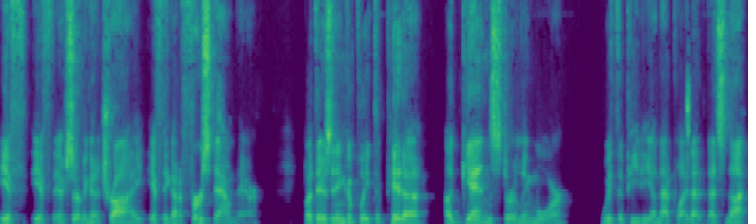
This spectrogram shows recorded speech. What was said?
if if they're certainly going to try if they got a first down there. But there's an incomplete to Pitta again. Sterling Moore with the PD on that play. That that's not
